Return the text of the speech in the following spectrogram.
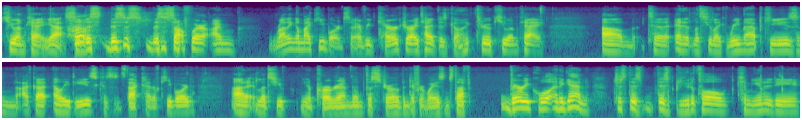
QMK, yeah. So huh. this this is this is software I'm running on my keyboard. So every character I type is going through QMK. Um, to and it lets you like remap keys, and I've got LEDs because it's that kind of keyboard. Uh, it lets you you know program them to strobe in different ways and stuff. Very cool. And again, just this this beautiful community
